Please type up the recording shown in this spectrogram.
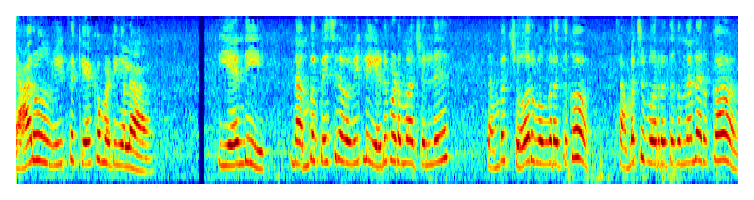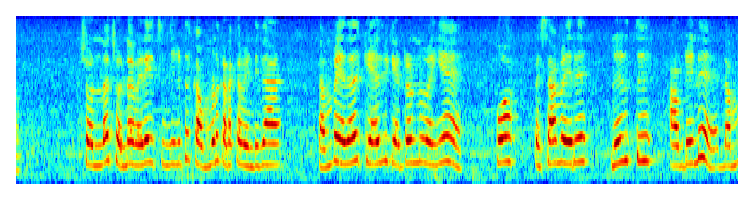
யாரும் வீட்டில் கேட்க மாட்டீங்களா? ஏண்டி நம்ம பேசி நம்ம வீட்டுல எடுபடுமா சொல்லு? நம்ம சோறு பொங்குறதுக்கும் சமைச்சு போடுறதுக்கும் தானே இருக்கோம் சொன்னா சொன்ன வேலையை செஞ்சுக்கிட்டு கம்முன்னு கிடக்க வேண்டியதா? நம்ம ஏதாவது கேள்வி கேட்டோம்னு வைங்க போ பேசாம இரு நிறுத்து அப்படின்னு நம்ம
